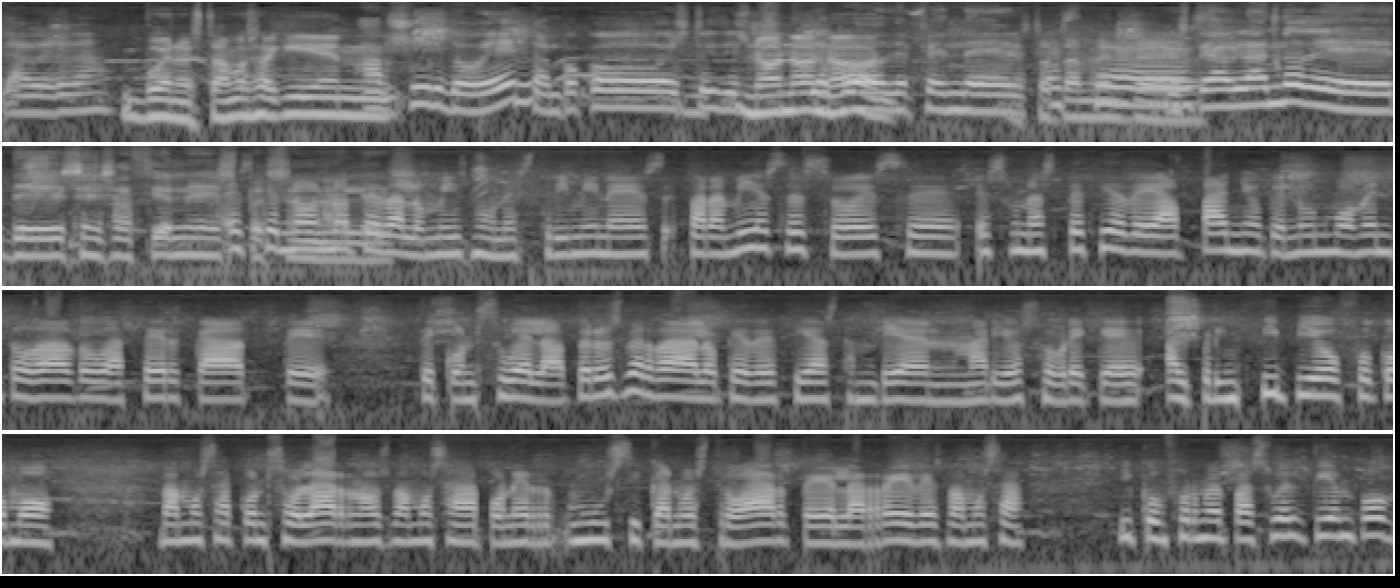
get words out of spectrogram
La verdad. Bueno, estamos aquí en. Absurdo, ¿eh? Tampoco estoy dispuesto no, no, no. defender. totalmente. Estoy hablando de, sensaciones Es que no, no te da lo mismo. Un streaming es. Para mí es eso, es, eh, es una especie de apaño que en un momento dado acerca, te te consuela. Pero es verdad lo que decías también, Mario, sobre que al principio fue como vamos a consolarnos, vamos a poner música a nuestro arte, en las redes, vamos a... Y conforme pasó el tiempo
